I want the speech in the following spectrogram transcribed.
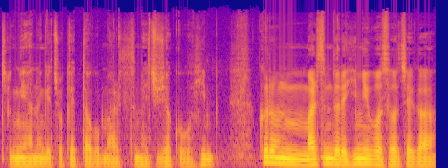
정리하는 게 좋겠다고 말씀해 주셨고 힘 그런 말씀들에 힘입어서 제가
